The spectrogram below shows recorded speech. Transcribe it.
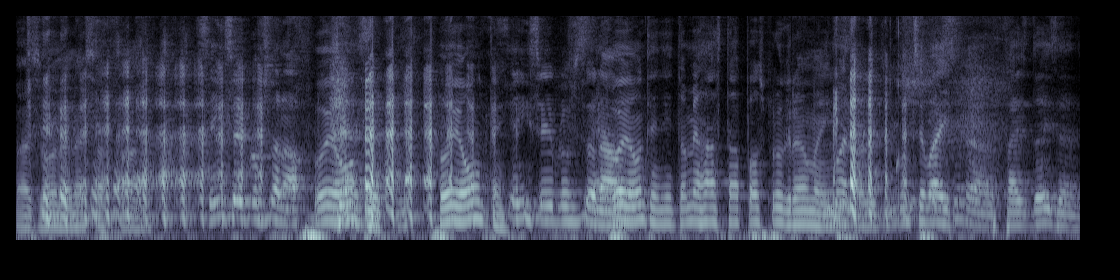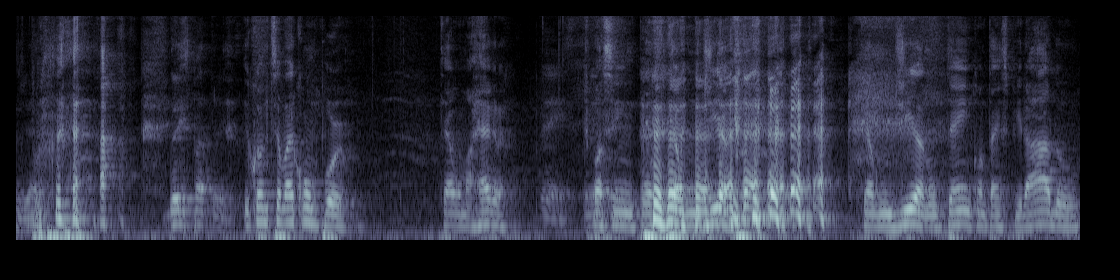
Pra zona, né, safado? Sem ser profissional. Foi ontem. Foi ontem. Sem ser profissional. Foi ontem, tentou me arrastar após o programa ainda. Mano, quando você vai. Não, faz dois anos já. dois pra três. E quando você vai compor, tem alguma regra? Tem. Tipo assim, pô, tem algum dia? tem algum dia? Não tem? Quando tá inspirado?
